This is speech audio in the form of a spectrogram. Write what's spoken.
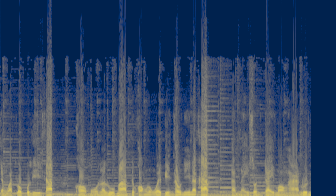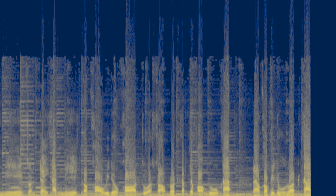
จังหวัดลบบุรีครับ ข้อมูลและรูปภาพเจ้าของลงไว้เพียงเท่านี้นะครับท่านไหนสนใจมองหารุ่นนี้สนใจคันนี้ก็ขอวิดีโอคอลตรวจสอบรถกับเจ้าของดูครับ แล้วก็ไปดูรถครับ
